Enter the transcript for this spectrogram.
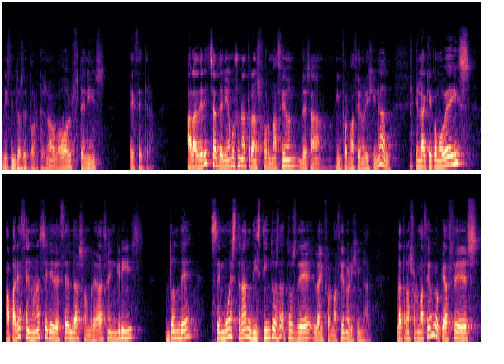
distintos deportes, ¿no? golf, tenis, etcétera. A la derecha teníamos una transformación de esa información original, en la que, como veis, aparecen una serie de celdas sombreadas en gris, donde se muestran distintos datos de la información original. La transformación lo que hace es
